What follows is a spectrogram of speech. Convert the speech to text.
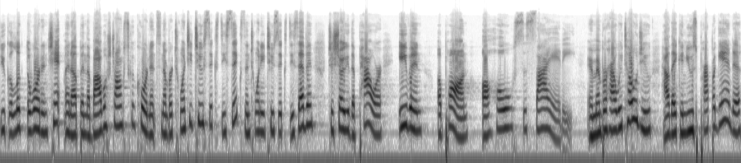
you can look the word enchantment up in the Bible Strong's Concordance, number 2266 and 2267, to show you the power even upon a whole society. And remember how we told you how they can use propaganda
